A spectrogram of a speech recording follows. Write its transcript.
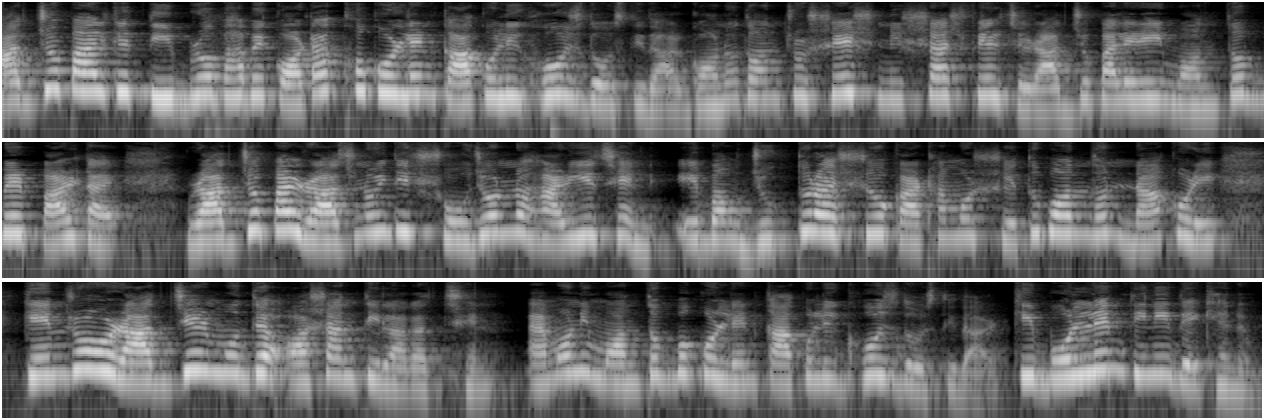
রাজ্যপালকে তীব্রভাবে কটাক্ষ করলেন কাকলি ঘোষ দস্তিদার। গণতন্ত্র শেষ নিঃশ্বাস ফেলছে। রাজ্যপালের এই মন্তব্যের পাল্টায় রাজ্যপাল রাজনৈতিক সৌজন্য হারিয়েছেন এবং যুক্তরাষ্ট্রীয় কাঠামোর সেতুবন্ধন না করে কেন্দ্র ও রাজ্যের মধ্যে অশান্তি লাগাচ্ছেন। এমনই মন্তব্য করলেন কাকলি ঘোষ দস্তিদার। কি বললেন তিনি দেখে নেব।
